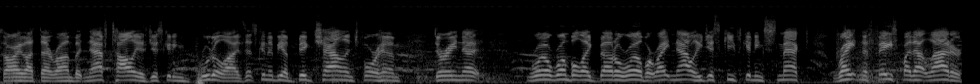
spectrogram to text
Sorry about that, Ron, but Naphtali is just getting brutalized. That's going to be a big challenge for him during that Royal Rumble like Battle Royal, but right now he just keeps getting smacked right in the face by that ladder,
